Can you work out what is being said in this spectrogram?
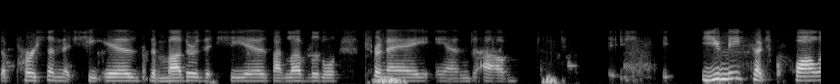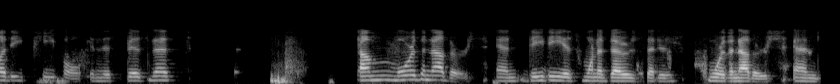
the person that she is, the mother that she is. I love little Trinae, and um, you meet such quality people in this business some more than others, and Dee Dee is one of those that is more than others. And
